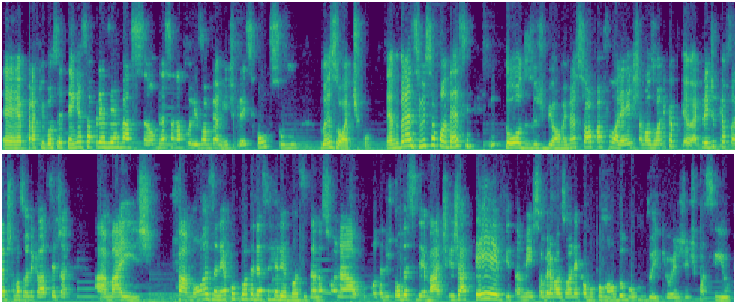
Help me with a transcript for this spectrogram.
é, para que você tenha essa preservação dessa natureza, obviamente, para esse consumo do exótico. Né? No Brasil, isso acontece em todos os biomas, não é só com a floresta amazônica, porque eu acredito que a floresta amazônica ela seja a mais famosa, né, por conta dessa relevância internacional, por conta de todo esse debate que já teve também sobre a Amazônia como pulmão do mundo e que hoje a gente conseguiu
